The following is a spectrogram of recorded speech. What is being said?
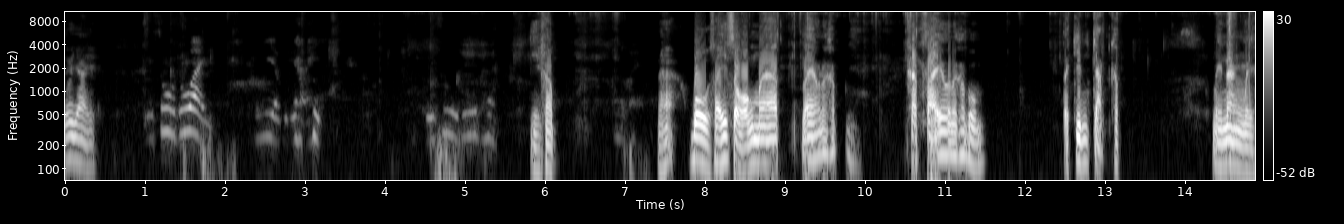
ตัวใหญ่มีสู้ด้วยเหยียบใหญ่มีสู้ด้วยนี่ครับ นะโบไซส์สองมาแล้วนะครับนี่ขัดไซส์เอานะครับผม แต่กินจัดครับ ไม่นั่งเลย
